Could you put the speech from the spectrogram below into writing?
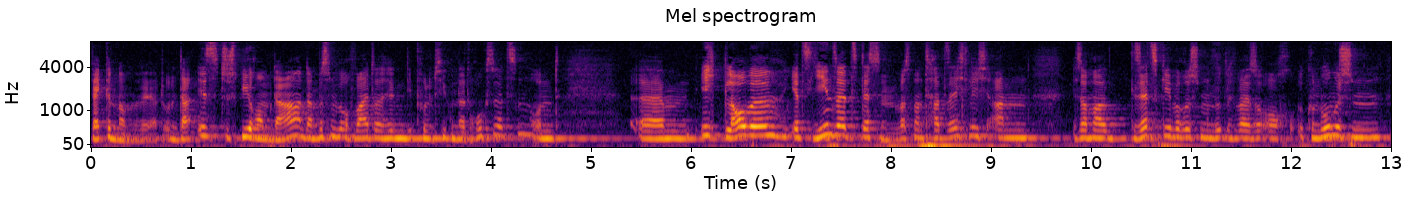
weggenommen wird. Und da ist Spielraum da, da müssen wir auch weiterhin die Politik unter Druck setzen. Und ähm, ich glaube, jetzt jenseits dessen, was man tatsächlich an, ich sag mal, gesetzgeberischen und möglicherweise auch ökonomischen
